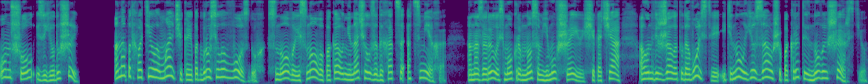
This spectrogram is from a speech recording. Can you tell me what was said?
Он шел из ее души. Она подхватила мальчика и подбросила в воздух, снова и снова, пока он не начал задыхаться от смеха. Она зарылась мокрым носом ему в шею, щекоча, а он визжал от удовольствия и тянул ее за уши, покрытые новой шерстью.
